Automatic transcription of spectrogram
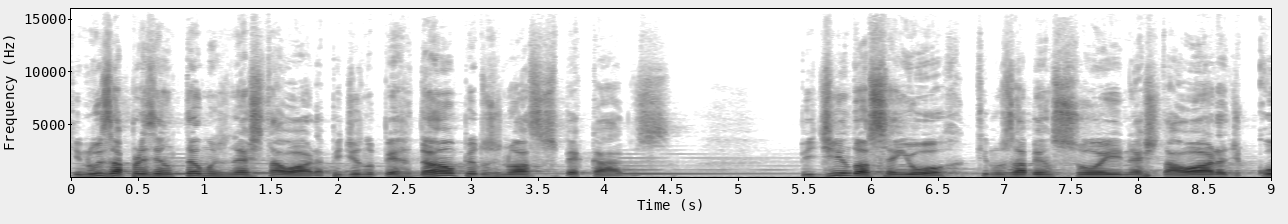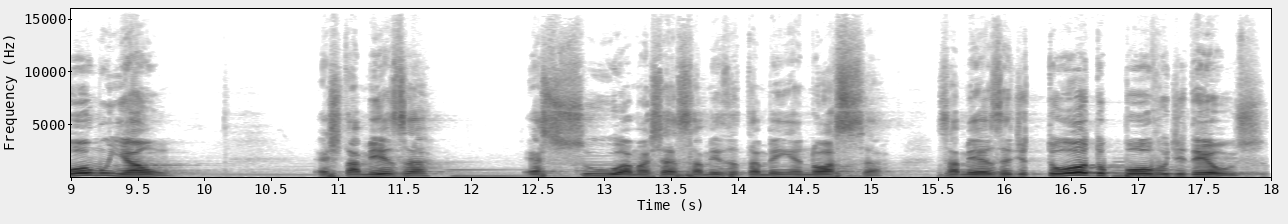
que nos apresentamos nesta hora, pedindo perdão pelos nossos pecados, pedindo ao Senhor que nos abençoe nesta hora de comunhão. Esta mesa é sua, mas essa mesa também é nossa essa mesa de todo o povo de Deus,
